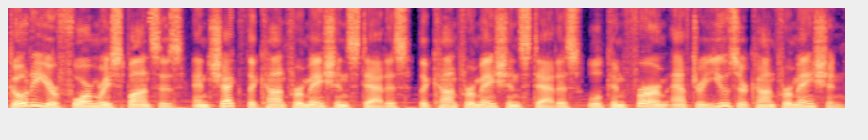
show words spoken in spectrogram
Go to your form responses and check the confirmation status. The confirmation status will confirm after user confirmation.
